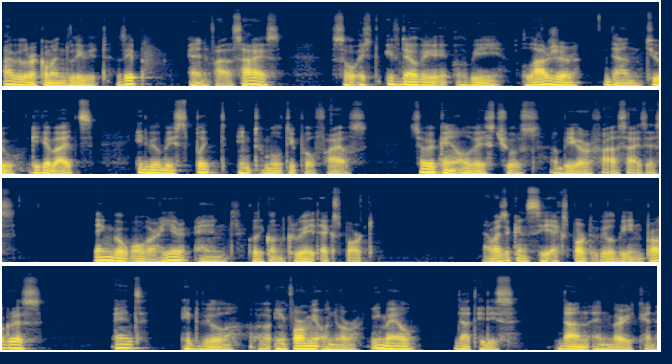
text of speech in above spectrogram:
I will recommend leave it zip and file size. So if they'll be, will be larger than 2 gigabytes, it will be split into multiple files. So you can always choose a bigger file sizes. Then go over here and click on create export. Now as you can see export will be in progress and it will uh, inform you on your email that it is done and where you can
